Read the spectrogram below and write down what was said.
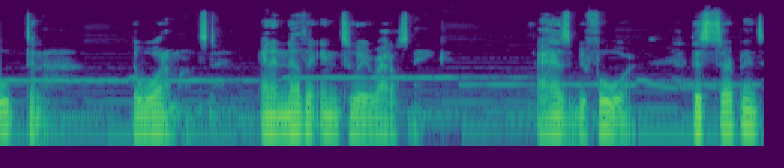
Uktena, the water monster, and another into a rattlesnake. As before, the serpent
